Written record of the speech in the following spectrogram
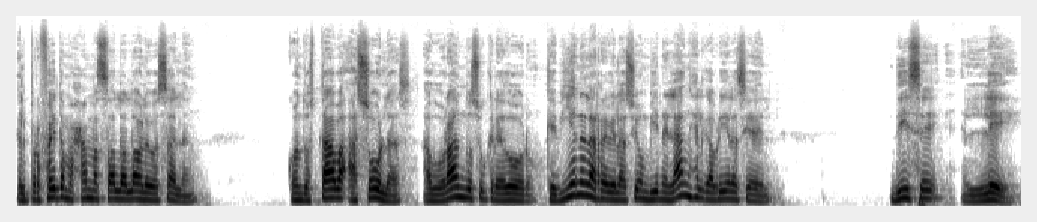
el profeta Muhammad sallallahu alaihi wasallam cuando estaba a solas, adorando a su creador, que viene la revelación, viene el ángel Gabriel hacia él, dice, lee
